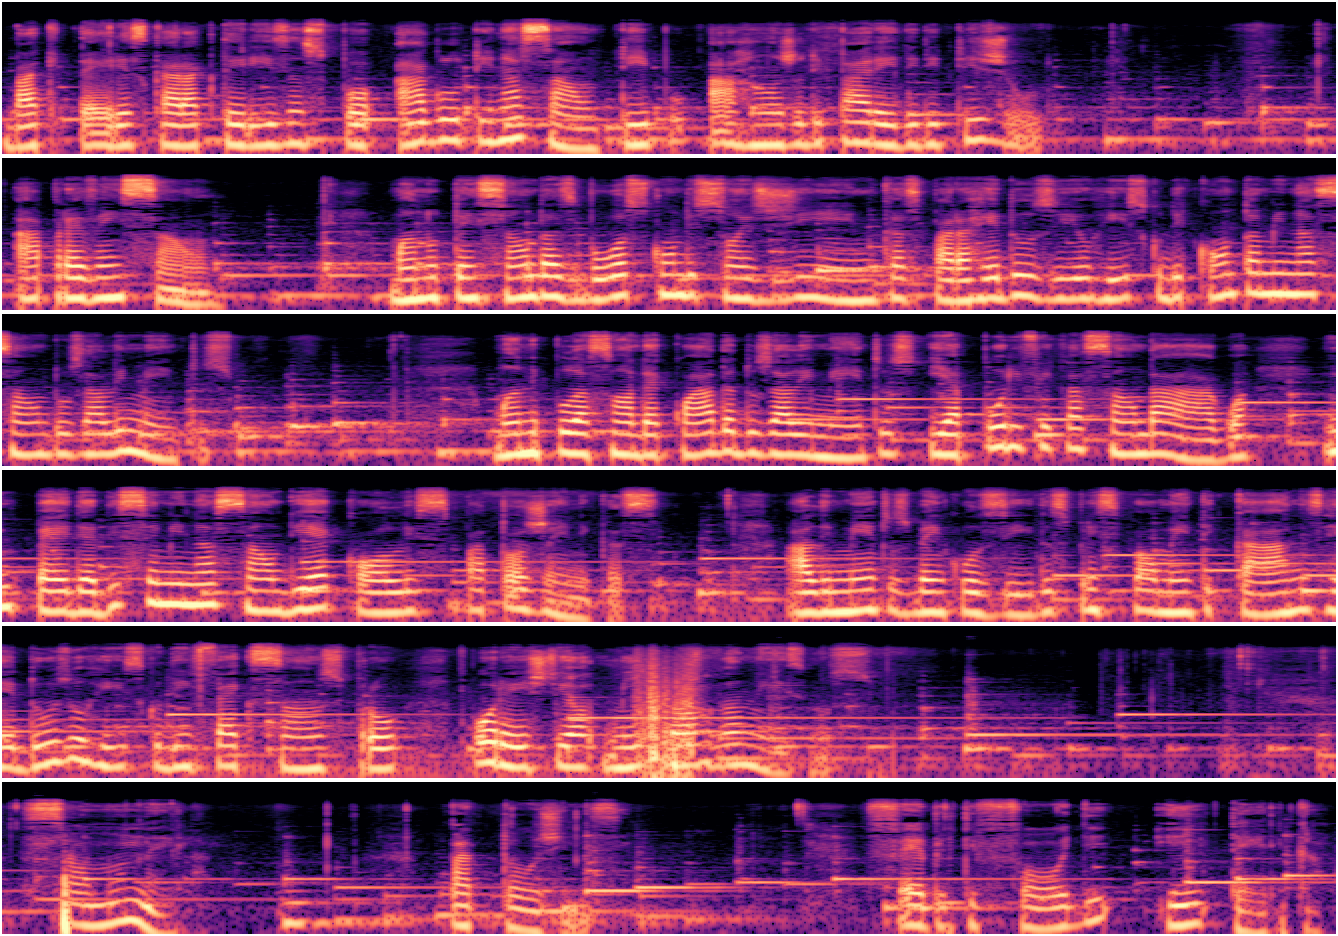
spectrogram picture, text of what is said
Bactérias caracterizam-se por aglutinação, tipo arranjo de parede de tijolo. A prevenção. Manutenção das boas condições higiênicas para reduzir o risco de contaminação dos alimentos. Manipulação adequada dos alimentos e a purificação da água impede a disseminação de E. coli patogênicas. Alimentos bem cozidos, principalmente carnes, reduz o risco de infecções por, estes microorganismos. Salmonella. Patógenes. Febre tifoide e entérica.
